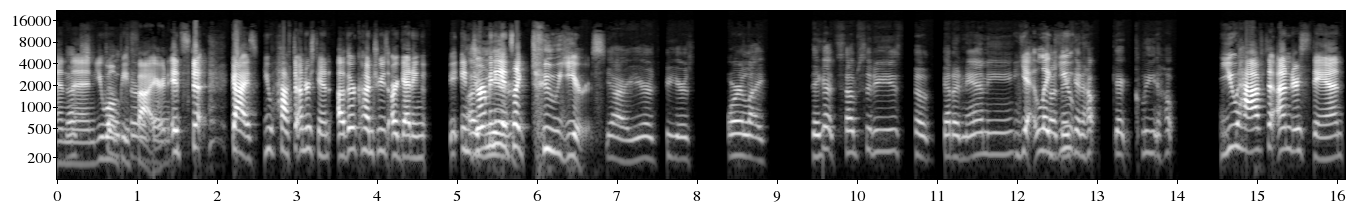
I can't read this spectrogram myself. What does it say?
and That's then you won't be fired. It's still, guys, you have to understand other countries are getting, in A Germany, it's like two years. Yeah, a year, two years, or like they get subsidies to get a nanny. Yeah, like so you, they can help get clean. Help. you have to understand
